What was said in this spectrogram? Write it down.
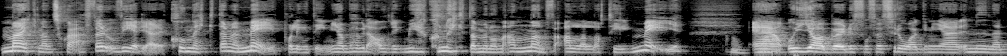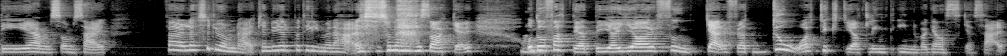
marknadschefer och VDar connectar med mig på LinkedIn. Jag behövde aldrig mer connecta med någon annan för alla la till mig. Oh, wow. eh, och jag började få förfrågningar i mina DM som så här, föreläser du om det här? Kan du hjälpa till med det här? Alltså sådana här saker. Mm. Och då fattade jag att det jag gör funkar för att då tyckte jag att LinkedIn var ganska så här,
